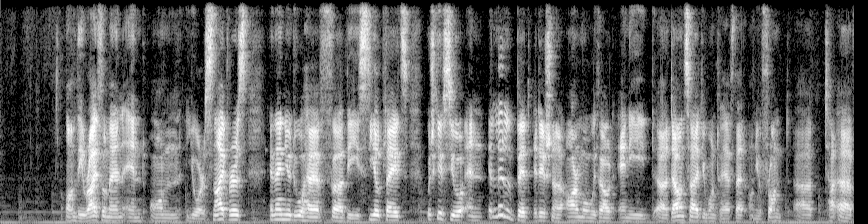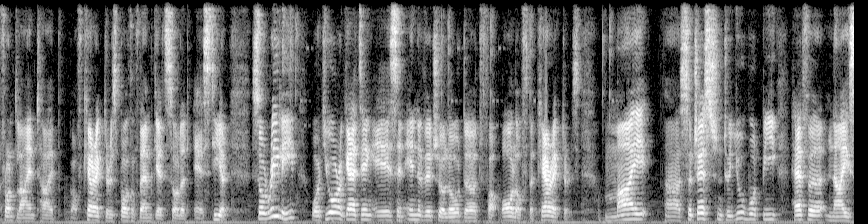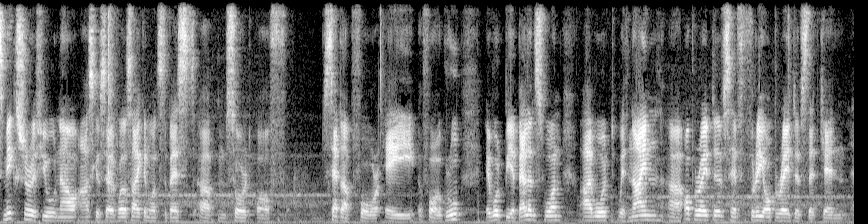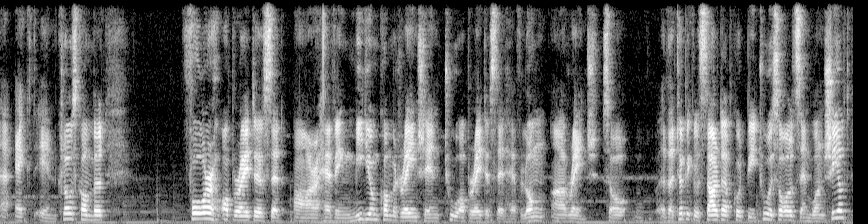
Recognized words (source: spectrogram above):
On the riflemen and on your snipers. And then you do have uh, the steel plates, which gives you an, a little bit additional armor without any uh, downside. You want to have that on your front uh, uh front line type of characters. Both of them get solid S tier. So really, what you're getting is an individual loadout for all of the characters. My uh, suggestion to you would be have a nice mixture if you now ask yourself well Syken what's the best um, sort of setup for a for a group. It would be a balanced one. I would with nine uh, operatives have three operatives that can uh, act in close combat. Four operatives that are having medium combat range and two operatives that have long uh, range. So the typical startup could be two assaults and one shield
